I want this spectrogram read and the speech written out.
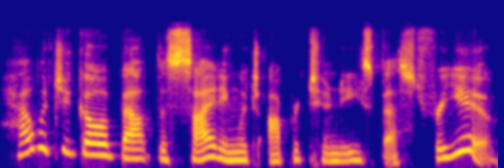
how would you go about deciding which opportunity is best for you?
